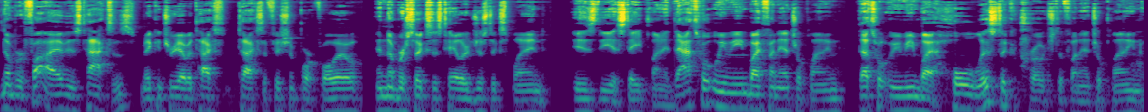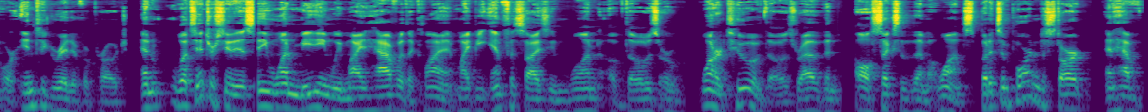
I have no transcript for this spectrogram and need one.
Number five is taxes, making sure you have a tax tax efficient portfolio. And number six, as Taylor just explained, is the estate planning. That's what we mean by financial planning. That's what we mean by a holistic approach to financial planning or integrative approach. And what's interesting is any one meeting we might have with a client might be emphasizing one of those or one or two of those rather than all six of them at once. But it's important to start and have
